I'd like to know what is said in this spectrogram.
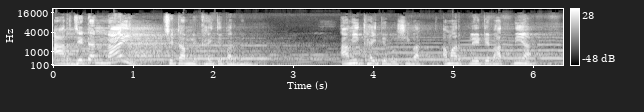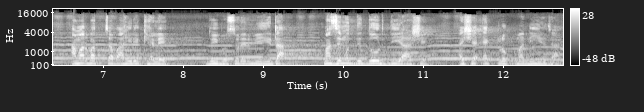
আর যেটা নাই, সেটা আপনি খাইতে পারবেন আমি খাইতে বসি ভাত, আমার প্লেটে ভাত নিয়া আমার বাচ্চা বাহিরে খেলে, দুই বছরের মেয়েটা মাঝে মধ্যে দৌড় দিয়ে আসে, এসে এক লোকমা নিয়ে যায়,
